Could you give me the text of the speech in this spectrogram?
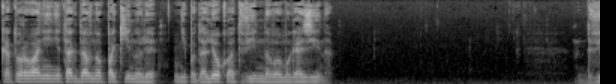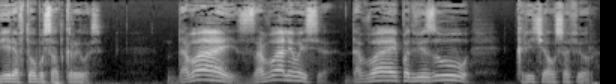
которого они не так давно покинули неподалеку от винного магазина. Дверь автобуса открылась. «Давай, заваливайся! Давай, подвезу!» — кричал шофер.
